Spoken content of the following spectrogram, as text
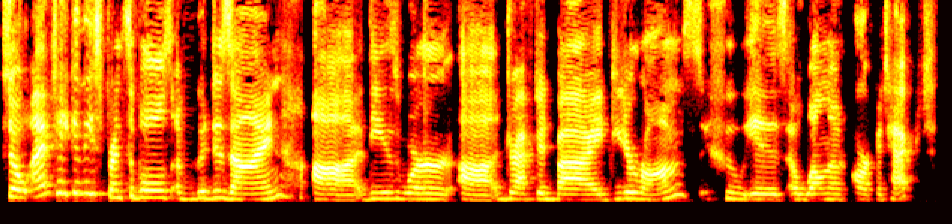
So I've taken these principles of good design. Uh, these were uh, drafted by Dieter Rams, who is a well-known architect.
